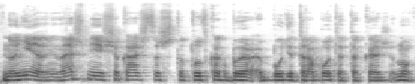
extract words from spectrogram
Но нет, знаешь, мне еще кажется, что тут как бы будет работать такая, ну,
